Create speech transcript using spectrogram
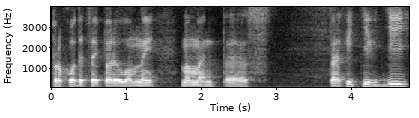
проходить цей переломний момент. Е, Страхи тих дій,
